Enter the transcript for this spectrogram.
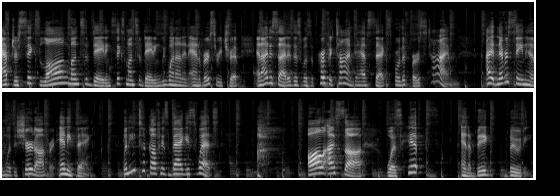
After six long months of dating, six months of dating, we went on an anniversary trip, and I decided this was the perfect time to have sex for the first time. I had never seen him with his shirt off or anything. When he took off his baggy sweats, all I saw was hips and a big booty.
